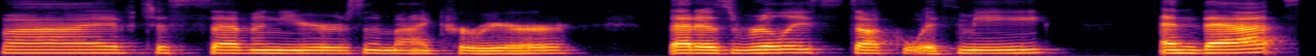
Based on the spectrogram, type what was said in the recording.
five to seven years in my career that has really stuck with me. And that's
